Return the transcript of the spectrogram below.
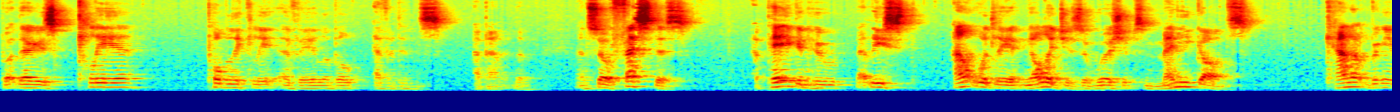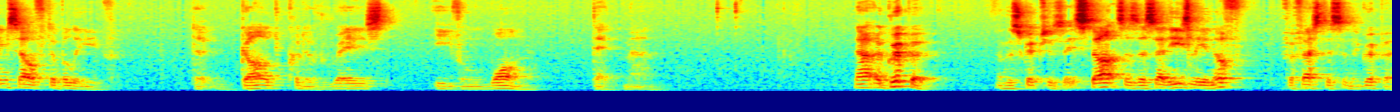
but there is clear, publicly available evidence about them. And so Festus, a pagan who at least outwardly acknowledges and worships many gods, cannot bring himself to believe that God could have raised even one dead man. Now, Agrippa and the scriptures, it starts, as I said, easily enough for Festus and Agrippa.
